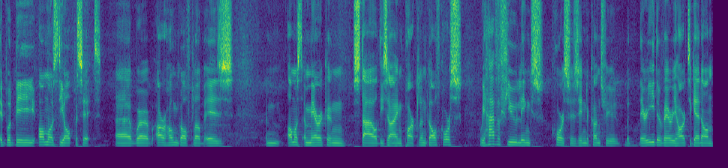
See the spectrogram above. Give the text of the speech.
it would be almost the opposite. uh, where our home golf club is um, almost American style design Parkland golf course. We have a few links courses in the country, but they're either very hard to get on,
